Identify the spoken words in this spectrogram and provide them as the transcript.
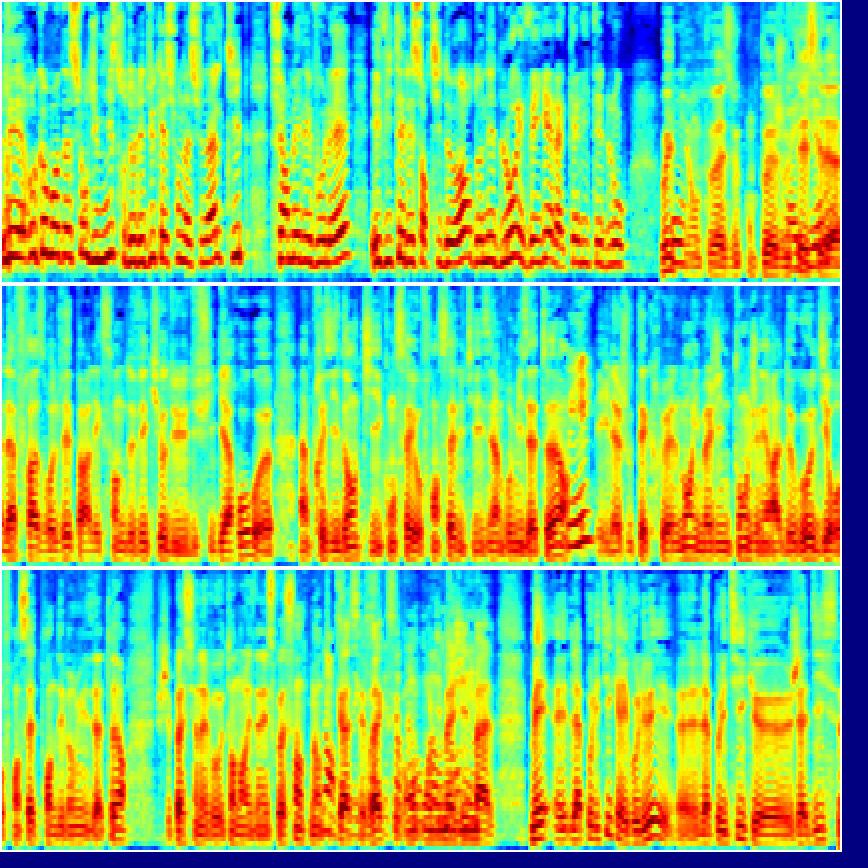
les recommandations du ministre de l'Éducation nationale, type fermer les volets, éviter les sorties dehors, donner de l'eau et veiller à la qualité de l'eau. Oui, puis on peut, on peut ajouter, c'est la, phrase relevée par Alexandre de Vecchio du, Figaro, euh, un président qui conseille aux Français d'utiliser un brumisateur. Et il ajoutait cruellement, imagine-t-on le général de Gaulle dire aux Français de prendre des brumisateurs. Je ne sais pas s'il y en avait autant dans les années 60, mais en tout cas, c'est vrai qu'on on, l'imagine mal. Mais euh, la politique a évolué. Euh, la politique, jadis,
